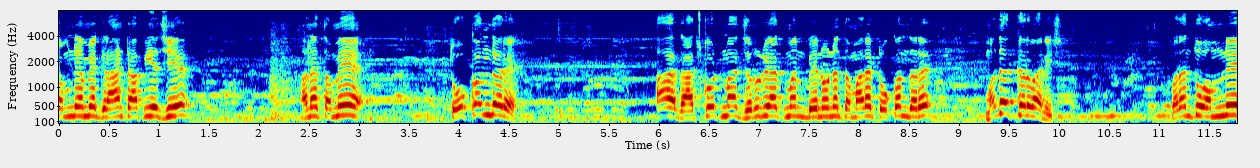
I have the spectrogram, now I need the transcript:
તમને અમે ગ્રાન્ટ આપીએ છીએ અને તમે ટોકન દરે આ રાજકોટમાં જરૂરિયાતમંદ બહેનોને તમારે ટોકન દરે મદદ કરવાની છે. પરંતુ અમને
